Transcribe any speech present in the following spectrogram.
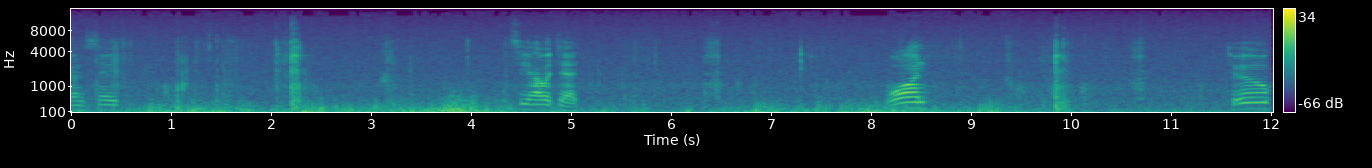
Is safe. Let's see how it did. One, two,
